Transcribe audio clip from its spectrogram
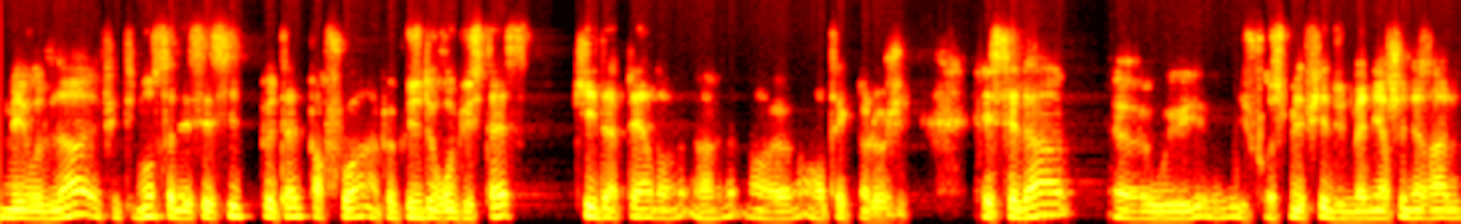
mais au-delà, effectivement, ça nécessite peut-être parfois un peu plus de robustesse, quitte à perdre en, en technologie. Et c'est là euh, où il faut se méfier d'une manière générale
